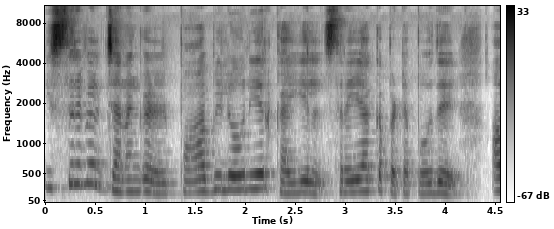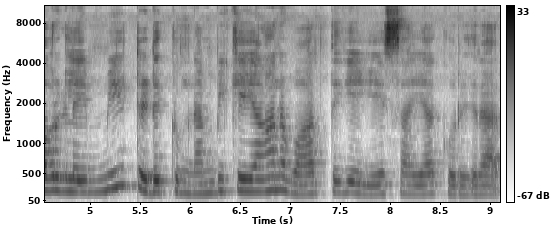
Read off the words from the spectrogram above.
இஸ்ரேல் ஜனங்கள் பாபிலோனியர் கையில் சிறையாக்கப்பட்ட போது அவர்களை மீட்டெடுக்கும் நம்பிக்கையான வார்த்தையை ஏசாயா கூறுகிறார்.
